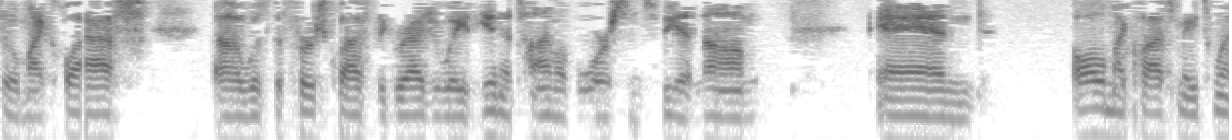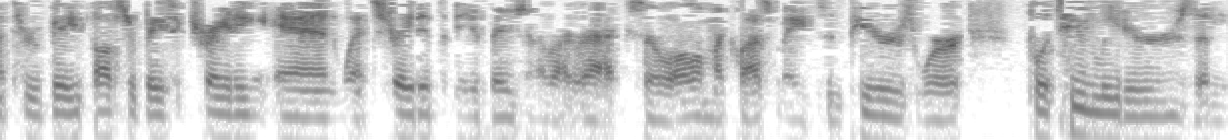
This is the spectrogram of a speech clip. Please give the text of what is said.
so my class uh, was the first class to graduate in a time of war since Vietnam. And all of my classmates went through ba- officer basic training and went straight into the invasion of Iraq. So all of my classmates and peers were platoon leaders and,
